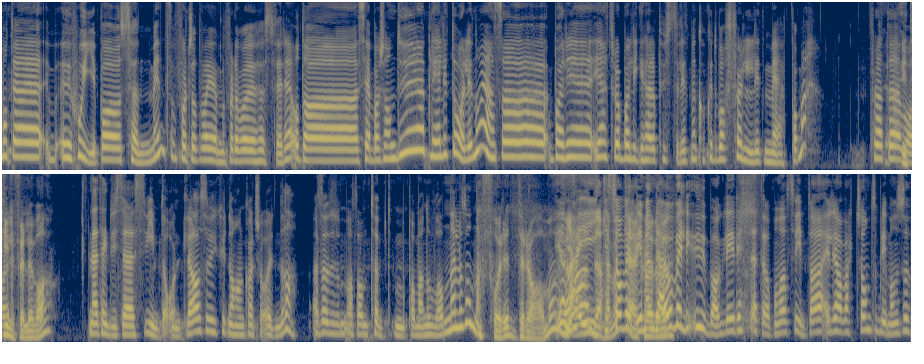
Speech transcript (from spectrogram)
måtte jeg hoie på sønnen min, som fortsatt var hjemme, for det var jo høstferie. Og da sier jeg bare sånn Du, jeg ble litt dårlig nå, jeg. Så bare, jeg tror jeg bare ligger her og puster litt. Men kan ikke du bare følge litt med på meg? For at det I tilfelle hva? Nei, jeg tenkte Hvis jeg svimte ordentlig av, så kunne han kanskje ordne da. Altså At han tømte på meg noe vann eller noe sånt. da. For et drama! Ja, nei, ikke så var veldig, men det er jo veldig ubehagelig rett etter at man har svimt av. Eller har vært sånn, så blir man jo så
